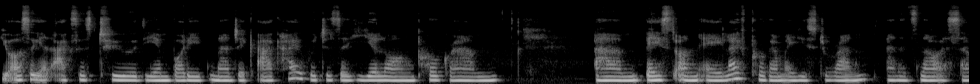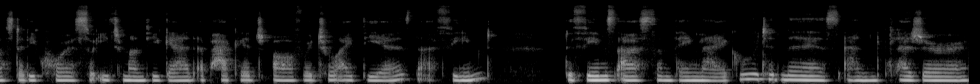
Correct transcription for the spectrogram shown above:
You also get access to the Embodied Magic Archive, which is a year long program um, based on a life program I used to run, and it's now a self study course. So each month you get a package of ritual ideas that are themed. The themes are something like rootedness and pleasure,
